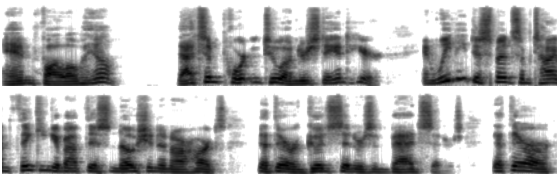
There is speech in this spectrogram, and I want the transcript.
and follow Him. That's important to understand here. And we need to spend some time thinking about this notion in our hearts that there are good sinners and bad sinners, that there are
